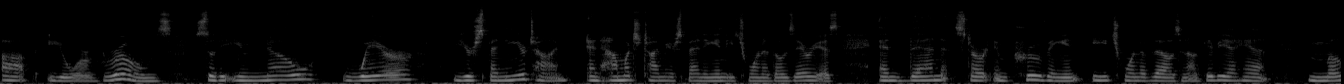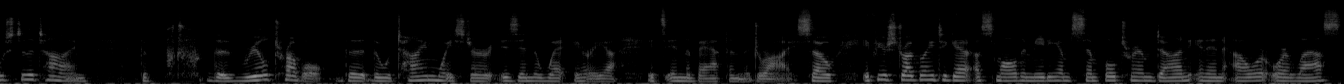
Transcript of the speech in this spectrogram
up your grooms so that you know where you're spending your time and how much time you're spending in each one of those areas and then start improving in each one of those. And I'll give you a hint. Most of the time the the real trouble the the time waster is in the wet area. It's in the bath and the dry. So if you're struggling to get a small to medium simple trim done in an hour or less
